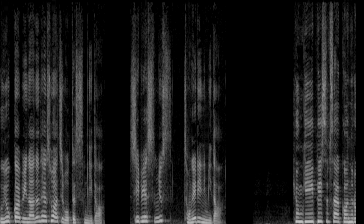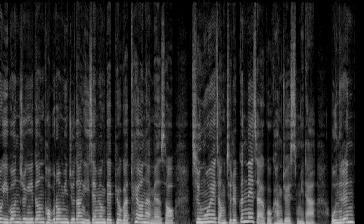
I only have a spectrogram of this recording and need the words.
의혹과 비난은 해소하지 못했습니다. CBS 뉴스 정혜린입니다. 흉기 피습 사건으로 입원 중이던 더불어민주당 이재명 대표가 퇴원하면서 증오의 정치를 끝내자고 강조했습니다. 오늘은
